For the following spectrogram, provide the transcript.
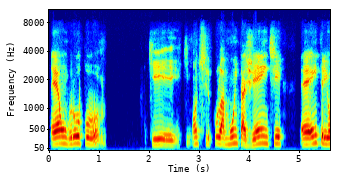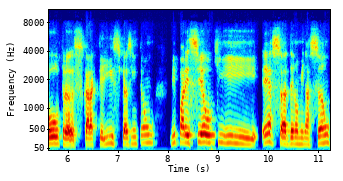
é um grupo que, que onde circula muita gente, é, entre outras características. Então, me pareceu que essa denominação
